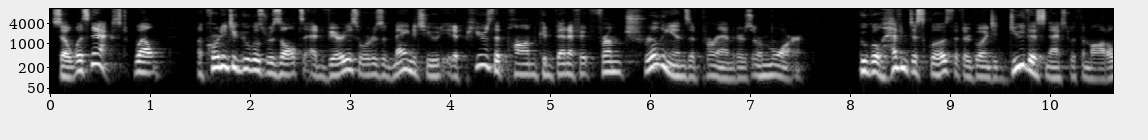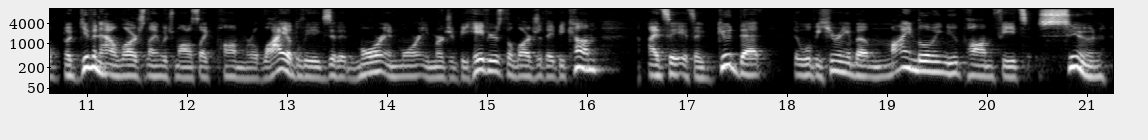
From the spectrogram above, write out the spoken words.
So, what's next? Well, according to Google's results at various orders of magnitude, it appears that PaLM could benefit from trillions of parameters or more. Google haven't disclosed that they're going to do this next with the model, but given how large language models like PaLM reliably exhibit more and more emergent behaviors the larger they become, I'd say it's a good bet that we'll be hearing about mind blowing new PaLM feats soon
